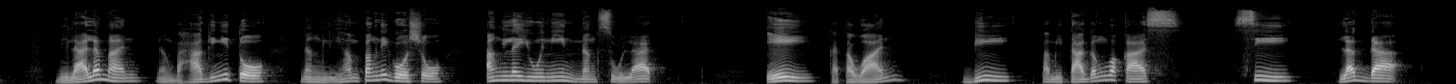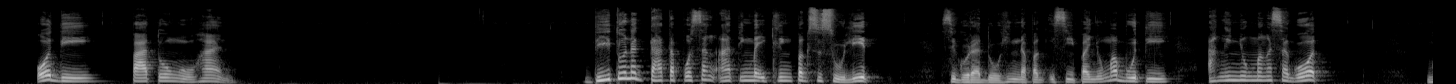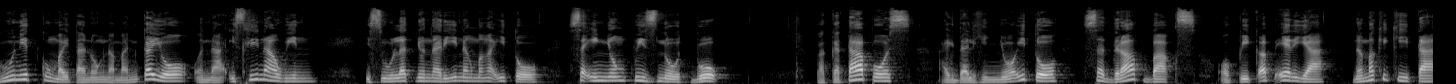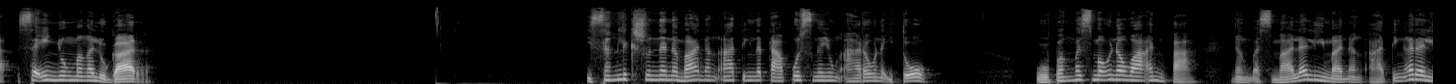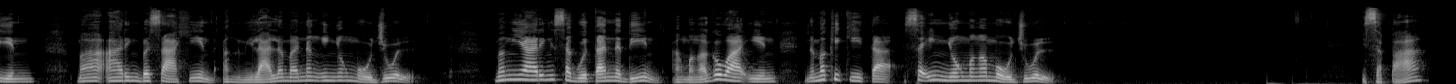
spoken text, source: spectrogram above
Nilalaman ng bahaging ito ng liham pang negosyo ang layunin ng sulat. A. Katawan B. Pamitagang wakas C. Lagda o D. Patunguhan. Dito nagtatapos ang ating maikling pagsusulit. Siguraduhin na pag-isipan niyong mabuti ang inyong mga sagot Ngunit kung may tanong naman kayo o nais linawin, isulat nyo na rin ang mga ito sa inyong quiz notebook. Pagkatapos ay dalhin nyo ito sa drop box o pick-up area na makikita sa inyong mga lugar. Isang leksyon na naman ang ating natapos ngayong araw na ito. Upang mas maunawaan pa ng mas malaliman ang ating aralin, maaaring basahin ang nilalaman ng inyong module. Mangyaring sagutan na din ang mga gawain na makikita sa inyong mga module. Isa pa,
